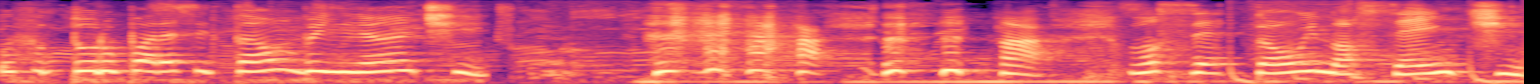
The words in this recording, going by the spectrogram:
o futuro parece tão brilhante. você é tão inocente.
